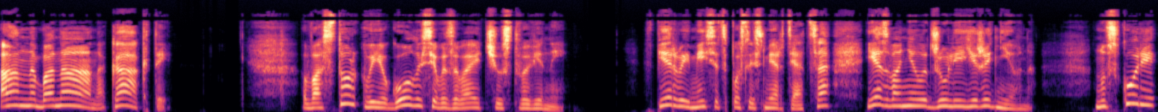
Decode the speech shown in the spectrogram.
«Анна Банана, как ты?» Восторг в ее голосе вызывает чувство вины. В первый месяц после смерти отца я звонила Джулии ежедневно, но вскоре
